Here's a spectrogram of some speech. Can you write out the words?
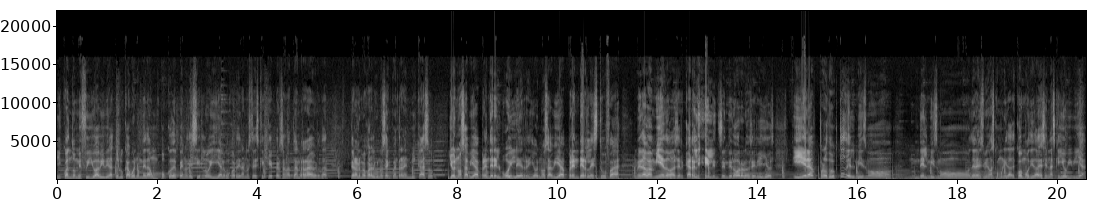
Y cuando me fui yo a vivir a Toluca, bueno, me da un poco de pena decirlo y a lo mejor dirán ustedes que qué persona tan rara, ¿verdad? Pero a lo mejor algunos se encuentran en mi caso. Yo no sabía prender el boiler, yo no sabía prender la estufa, me daba miedo acercarle el encendedor o los cerillos. Y era producto del mismo, del mismo, de las mismas comodidades en las que yo vivía.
